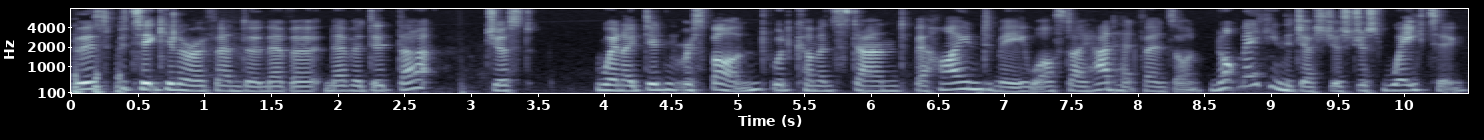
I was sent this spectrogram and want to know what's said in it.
this particular offender never never did that just when i didn't respond would come and stand behind me whilst i had headphones on not making the gestures just waiting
